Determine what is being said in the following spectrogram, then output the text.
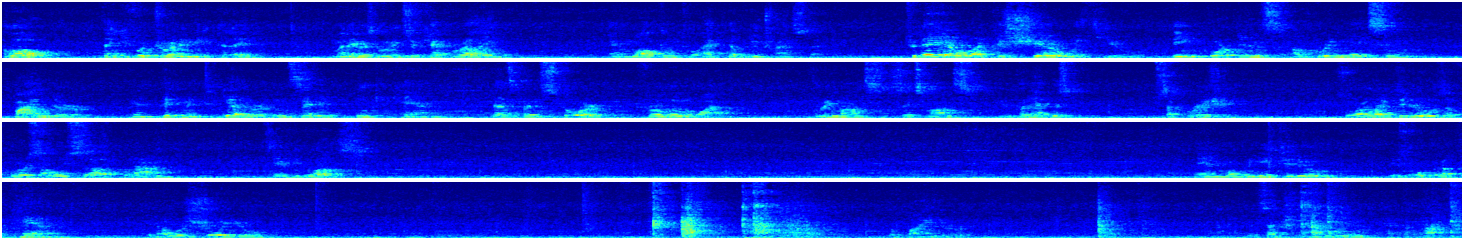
Hello, thank you for joining me today. My name is Maurizio Caporali and welcome to ITW Trans Tech. Today I would like to share with you the importance of remixing binder and pigment together inside an ink can that's been stored for a little while. Three months, six months, you could have this separation. So what I like to do is, of course, always also put on safety gloves And what we need to do is open up the can, and I will show you the binder It's actually sitting at the top.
